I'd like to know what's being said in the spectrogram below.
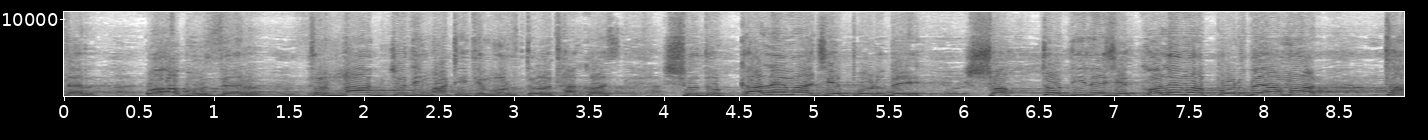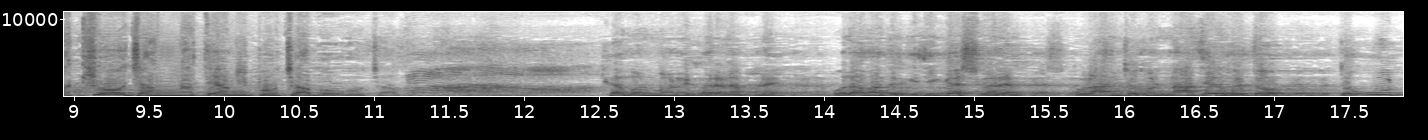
জার ও আবু জার তোর নাক যদি মাটিতে মলতেও থাকস শুধু কালেমা যে পড়বে শক্ত দিলে যে কলেমা পড়বে আমার তাকেও জান্নাতে আমি পৌঁছাবো। কেমন মনে করেন আপনি? ওলা আমাদেরকে জিজ্ঞাসা করেন, কোরআন যখন নাজেল হইতো, তো উট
